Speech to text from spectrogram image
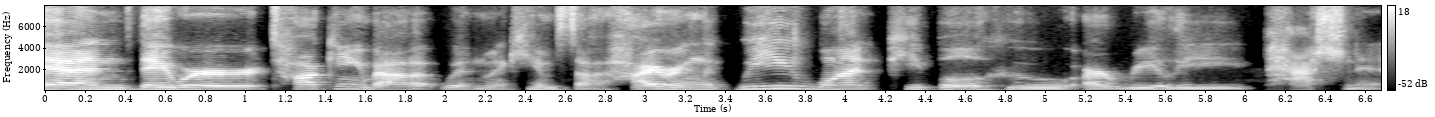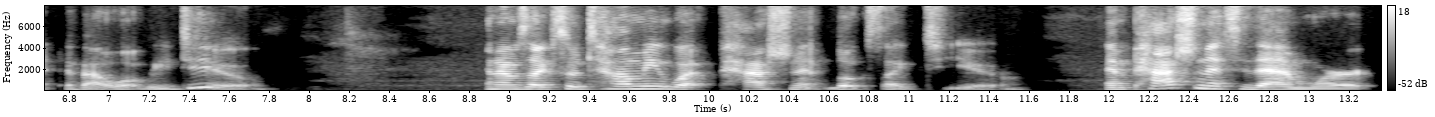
and they were talking about when it came to hiring, like, we want people who are really passionate about what we do. And I was like, so tell me what passionate looks like to you. And passionate to them were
